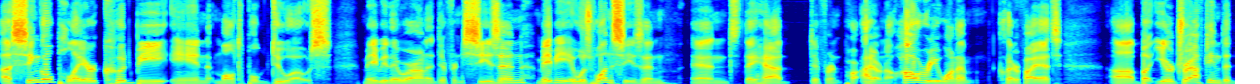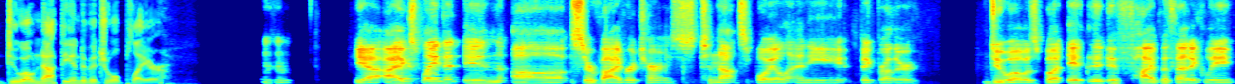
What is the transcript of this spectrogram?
a single player could be in multiple duos. Maybe they were on a different season. Maybe it was one season and they had different par- I don't know. However you want to clarify it. Uh, but you're drafting the duo, not the individual player. hmm Yeah, I explained it in uh, Survivor terms to not spoil any Big Brother duos. But it, if hypothetically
